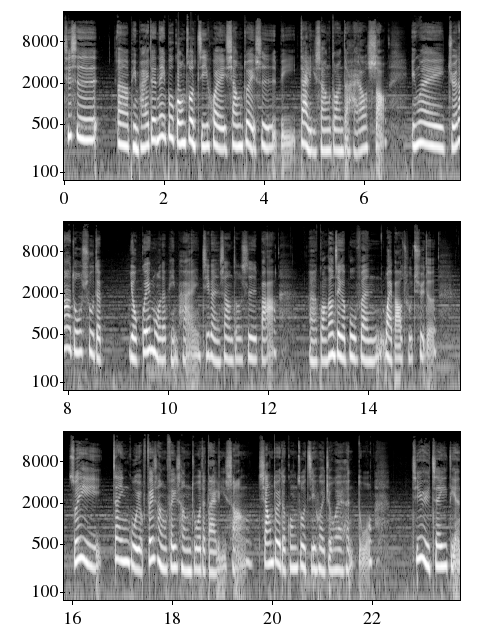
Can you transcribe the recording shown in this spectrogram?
其实，呃，品牌的内部工作机会相对是比代理商端的还要少，因为绝大多数的有规模的品牌基本上都是把呃广告这个部分外包出去的，所以在英国有非常非常多的代理商，相对的工作机会就会很多。基于这一点，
